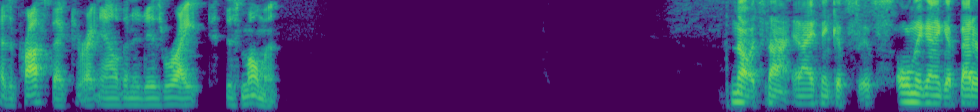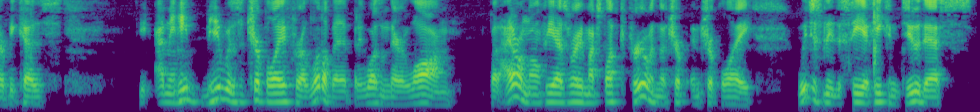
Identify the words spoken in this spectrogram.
as a prospect right now than it is right at this moment. No, it's not, and I think it's it's only going to get better because, I mean, he he was a AAA for a little bit, but he wasn't there long. But I don't know if he has very much left to prove in the tri- in AAA. We just need to see if he can do this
